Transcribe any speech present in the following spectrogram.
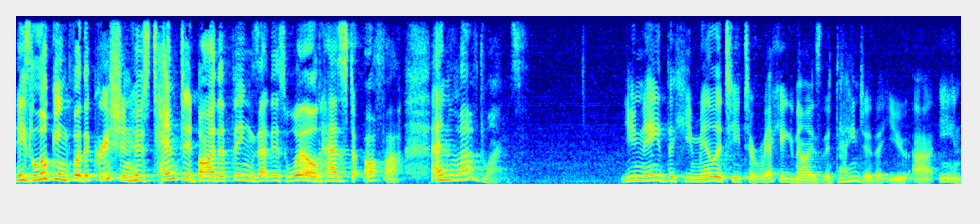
He's looking for the Christian who's tempted by the things that this world has to offer. And loved ones, you need the humility to recognize the danger that you are in.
